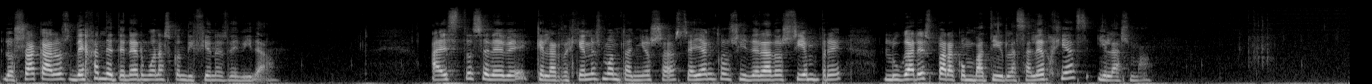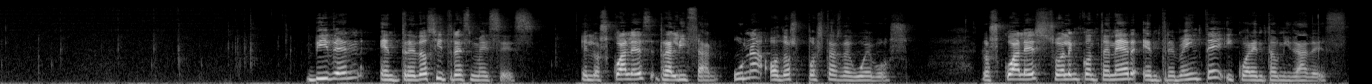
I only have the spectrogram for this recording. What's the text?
los ácaros dejan de tener buenas condiciones de vida. A esto se debe que las regiones montañosas se hayan considerado siempre lugares para combatir las alergias y el asma. Viven entre dos y tres meses, en los cuales realizan una o dos puestas de huevos, los cuales suelen contener entre 20 y 40 unidades.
